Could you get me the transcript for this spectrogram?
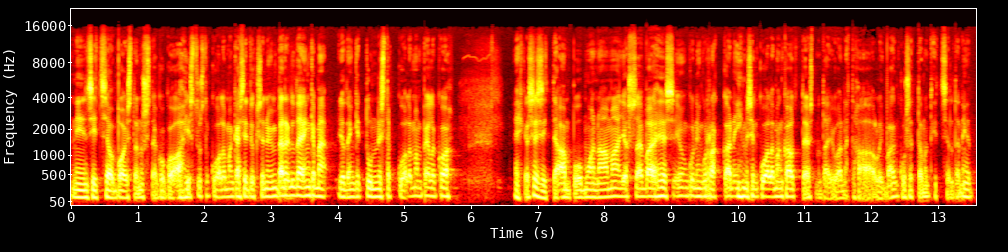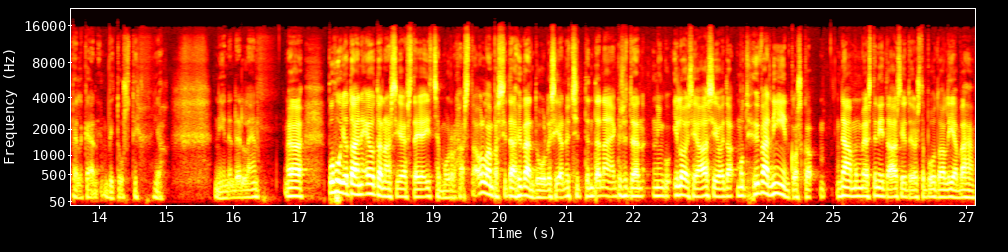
niin sitten se on poistanut sitä koko ahistusta kuoleman käsityksen ympäriltä, enkä mä jotenkin tunnista kuoleman pelkoa ehkä se sitten ampuu mua naamaan jossain vaiheessa jonkun niin kuin rakkaan ihmisen kuoleman kautta, ja sitten tajuan, että haa, oli vain kusettanut itseltäni, että pelkään vitusti ja niin edelleen. puhu jotain eutanasiasta ja itsemurhasta. Ollaanpa sitä hyvän tuulisia nyt sitten tänään ja kysytään niin kuin iloisia asioita, mutta hyvä niin, koska nämä on mun mielestä niitä asioita, joista puhutaan liian vähän.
